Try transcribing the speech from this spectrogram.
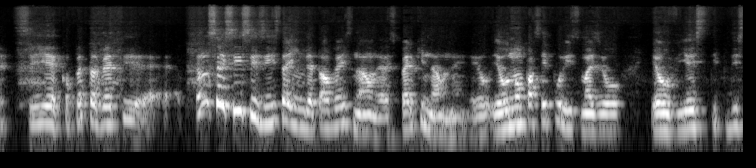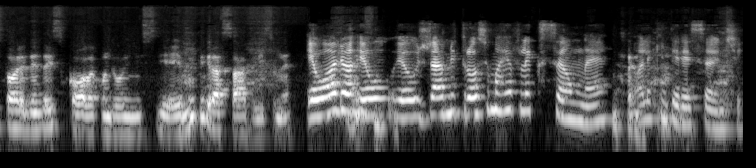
sim, é completamente. Eu não sei se isso existe ainda, talvez não, né? Eu espero que não, né? Eu, eu não passei por isso, mas eu eu via esse tipo de história dentro da escola quando eu iniciei. É muito engraçado isso, né? Eu olho, eu, eu já me trouxe uma reflexão, né? Olha que interessante.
